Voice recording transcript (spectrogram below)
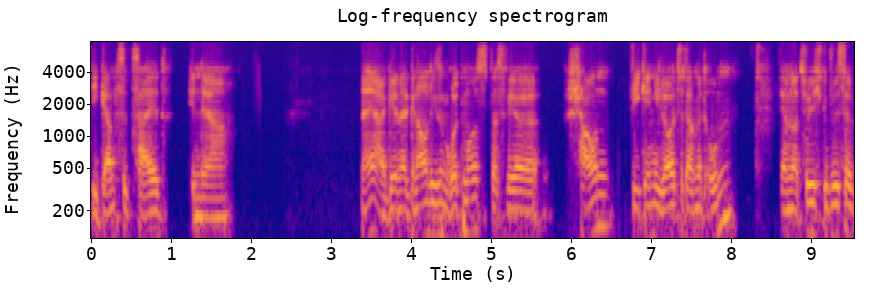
die ganze Zeit in der naja, genau in diesem Rhythmus, dass wir schauen, wie gehen die Leute damit um. Wir haben natürlich gewisse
